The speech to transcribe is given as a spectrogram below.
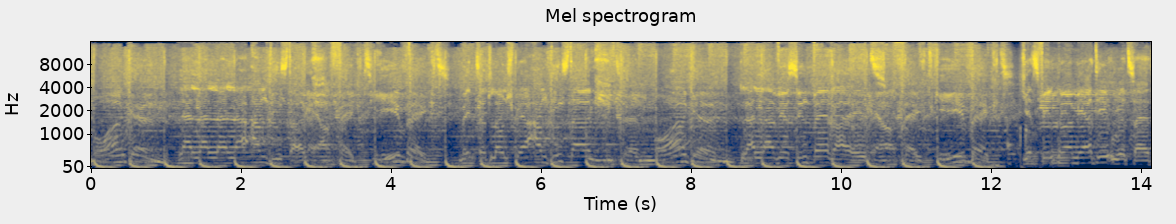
Morgen, la la la la am Dienstag. Perfekt geweckt. Mit Zettel und Sperr am Dienstag. Guten Morgen, la la, wir sind bereit. Perfekt geweckt. Jetzt fehlt nur mehr die Uhrzeit.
